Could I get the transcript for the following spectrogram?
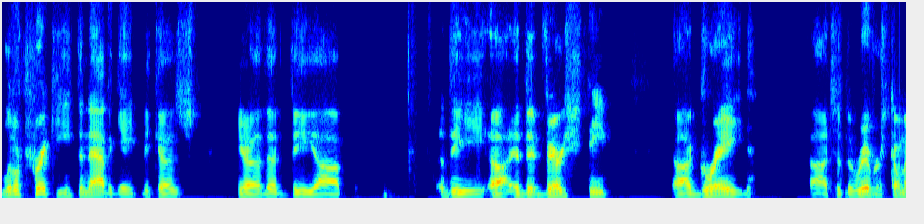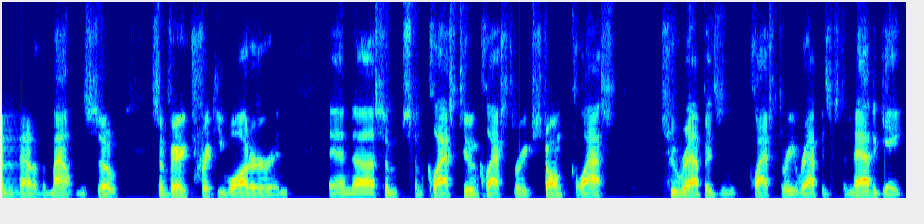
little tricky to navigate because you know the the uh, the uh, the very steep uh, grade uh, to the rivers coming out of the mountains. So some very tricky water and and uh, some some class two and class three strong class two rapids and class three rapids to navigate.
